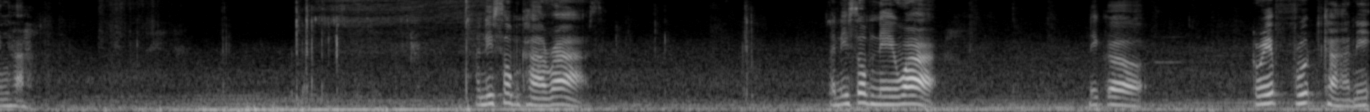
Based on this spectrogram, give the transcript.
งๆค่ะ อันนี้ส้มคาร่า อันนี้ส้มเนว่า นี่ก็เกรปฟรุตค่ะอันนี้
